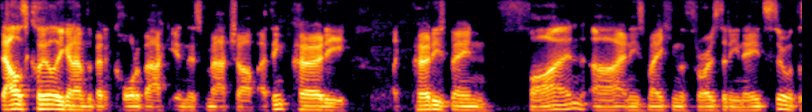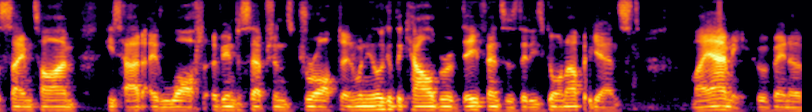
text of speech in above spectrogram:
Dallas clearly going to have the better quarterback in this matchup. I think Purdy, like Purdy's been fine uh, and he's making the throws that he needs to. At the same time, he's had a lot of interceptions dropped. And when you look at the caliber of defenses that he's gone up against, Miami, who have been a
